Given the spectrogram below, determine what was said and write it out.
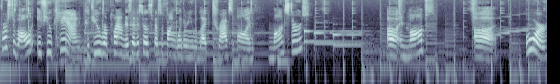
first of all, if you can, could you reply on this episode specifying whether you would like traps on monsters uh, and mobs? Uh, or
